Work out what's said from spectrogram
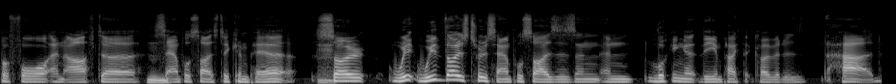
before and after hmm. sample size to compare. Hmm. So with, with those two sample sizes and, and looking at the impact that COVID has had,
